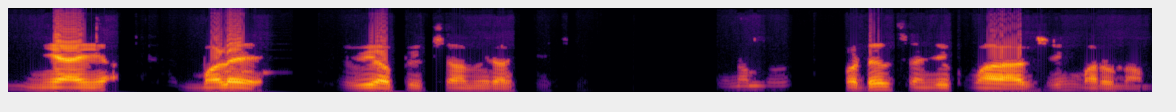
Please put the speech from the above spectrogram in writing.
ન્યાય મળે એવી અપેક્ષા અમે રાખીએ છીએ. પટેલ સંજીવ કુમાર હરસિંહ મારું નામ.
